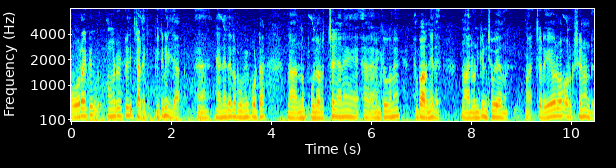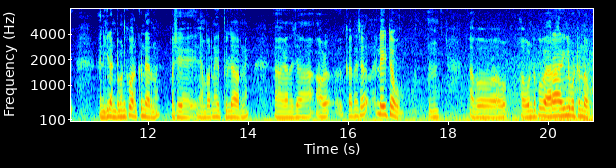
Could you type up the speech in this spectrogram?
ഓവറായിട്ട് അങ്ങോട്ട് ഇട്ട് ചടപ്പിക്കണില്ല ഞാനേതെല്ലാം റൂമിൽ പോട്ടെ. ഇന്ന് പുലർച്ചെ ഞാൻ എനിക്ക് തോന്നുന്നു ഞാൻ പറഞ്ഞില്ലേ നാല് മണിക്ക് എണിച്ച് പോയാന്ന്. ചെറിയൊരു ക്ഷീണമുണ്ട് എനിക്ക് രണ്ട് മണിക്ക് വർക്ക് ഉണ്ടായിരുന്നു പക്ഷേ ഞാൻ പറഞ്ഞ എത്തില്ല പറഞ്ഞ്. കാരണം വെച്ചാൽ കാരണം വെച്ചാൽ ലേറ്റ് ആവും. അപ്പോൾ അതുകൊണ്ട് ഇപ്പോൾ വേറെ ആരെങ്കിലും വിട്ടുണ്ടാവും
